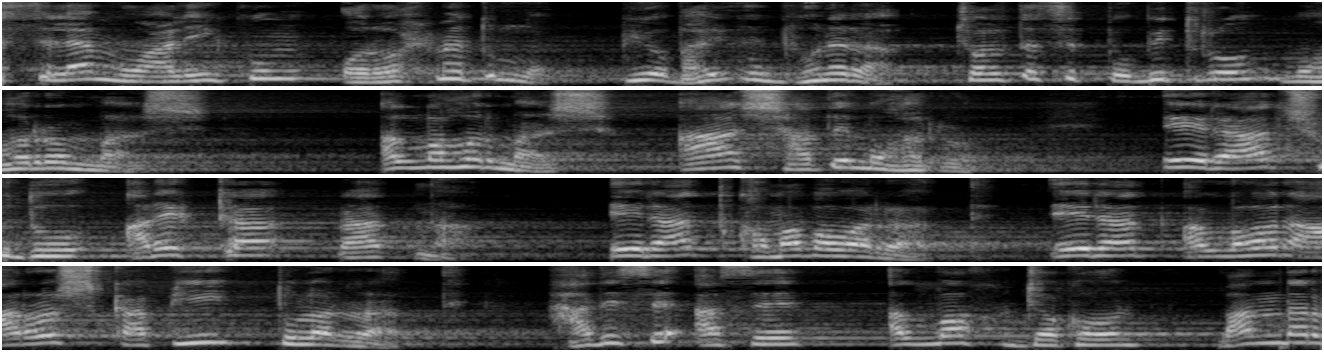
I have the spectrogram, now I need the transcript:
আসসালামু আলাইকুম ও রহমতুল্লাহ। প্রিয় ভাই ও বোনেরা, চলতেছে পবিত্র মহরম মাস। আল্লাহর মাস, আজ সাতে মহরম। এই রাত শুধু আরেকটা রাত না এই রাত ক্ষমা পাওয়ার রাত। এই রাত আল্লাহর আরস কাঁপি তোলার রাত। হাদিসে আছে, আল্লাহ যখন বান্দার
